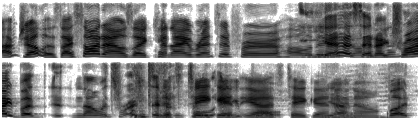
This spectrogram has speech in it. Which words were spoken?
I'm jealous. I saw it and I was like, can I rent it for holidays? yes, and I tried, but it, now it's rented. It's until taken. Yeah, it's taken. I know. But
